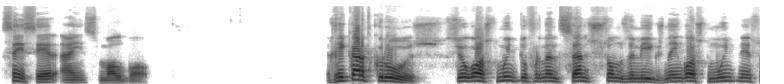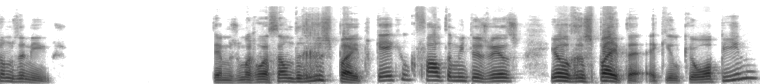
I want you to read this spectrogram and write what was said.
sem ser em small ball. Ricardo Cruz, se eu gosto muito do Fernando Santos, somos amigos. Nem gosto muito, nem somos amigos. Temos uma relação de respeito, que é aquilo que falta muitas vezes. Ele respeita aquilo que eu opino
